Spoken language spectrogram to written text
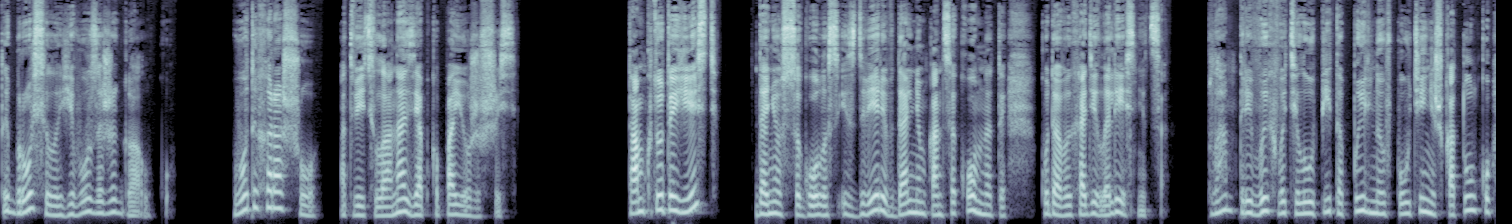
«Ты бросила его зажигалку». «Вот и хорошо», — ответила она, зябко поежившись. «Там кто-то есть?» — донесся голос из двери в дальнем конце комнаты, куда выходила лестница. Пламтри выхватила у Пита пыльную в паутине шкатулку,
